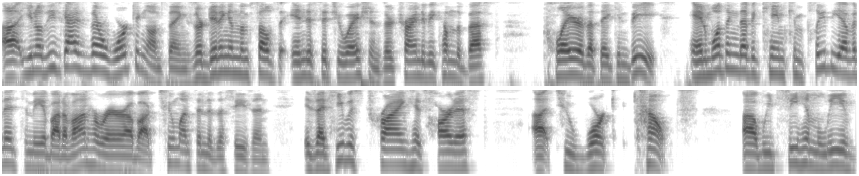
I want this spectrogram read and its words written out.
Uh, you know, these guys, they're working on things. They're getting themselves into situations. They're trying to become the best player that they can be. And one thing that became completely evident to me about Ivan Herrera about two months into the season is that he was trying his hardest uh, to work counts. Uh, we'd see him leave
